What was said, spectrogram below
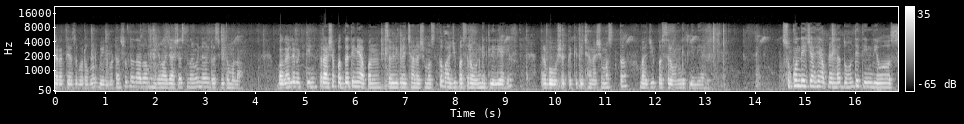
करा त्याचबरोबर बेल बटनसुद्धा दाबा म्हणजे माझ्या अशाच नवीन नवीन रेसिपी तुम्हाला बघायला भेटतील. तर अशा पद्धतीने आपण सगळीकडे छान अशी मस्त भाजी पसरवून घेतलेली आहे. तर बघू शकता किती छान अशी मस्त भाजी पसरवून घेतलेली आहे. सुकून द्यायची आहे आपल्याला दोन ते तीन दिवस.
